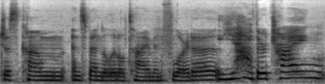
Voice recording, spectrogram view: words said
just come and spend a little time in Florida. Yeah, they're trying.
